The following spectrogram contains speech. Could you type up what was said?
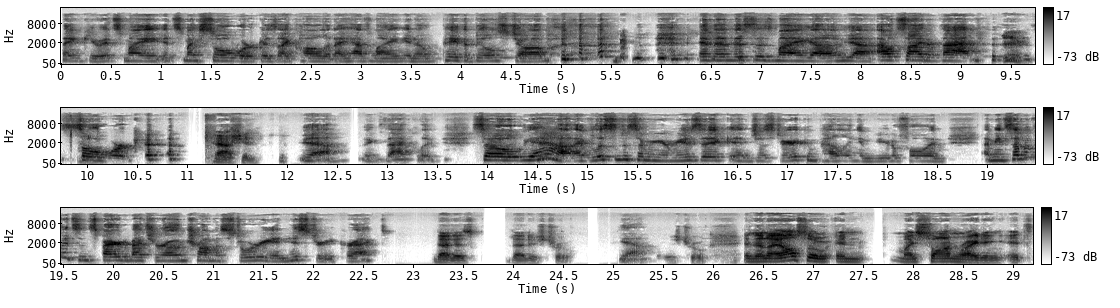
Thank you. It's my it's my soul work as I call it. I have my, you know, pay the bills job. and then this is my uh yeah, outside of that soul work. Passion. Yeah, exactly. So, yeah, I've listened to some of your music and just very compelling and beautiful and I mean some of it's inspired about your own trauma story and history, correct? That is that is true. Yeah. That is true. And then I also in my songwriting, it's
